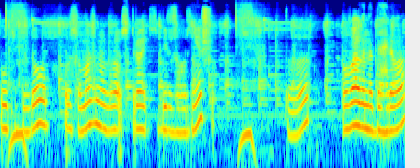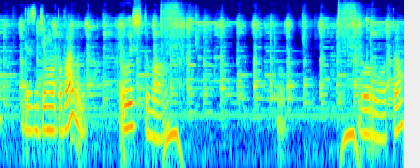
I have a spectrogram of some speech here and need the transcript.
получить долар. Хорошо, можна вже строїть більш гарніше. Так. Повалене дерево. Інтересно, чому повалене? Листва. Ворота.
